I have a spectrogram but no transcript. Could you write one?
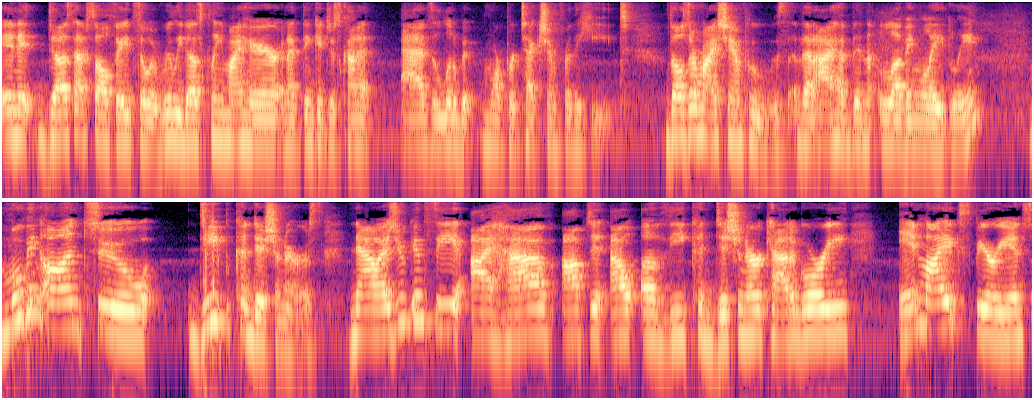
And it does have sulfate, so it really does clean my hair, and I think it just kind of adds a little bit more protection for the heat. Those are my shampoos that I have been loving lately. Moving on to deep conditioners. Now, as you can see, I have opted out of the conditioner category. In my experience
